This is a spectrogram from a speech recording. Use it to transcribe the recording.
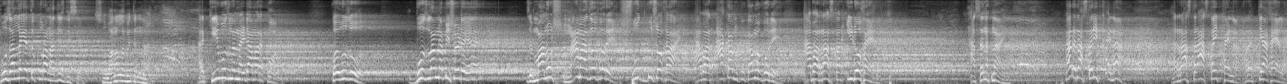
বুঝার লেগে তো কোরআন হাদিস দিছে। সোবান আল্লাহ কইতেন না। আর কি বুঝলেন না এটা আমার কম কই হুজুর বুঝলাম না বিষয়টা যে মানুষ নামাজও করে সুদ ঘুষও খায়, আবার আকাম কুকামও করে, আবার রাস্তার ইডও খায়। আছে না নাই? আরে রাস্তার ইট খায় না। আর রাস্তার আস্তা ইট খায় না, আর টিয়া খায় এলা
